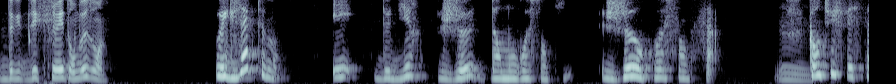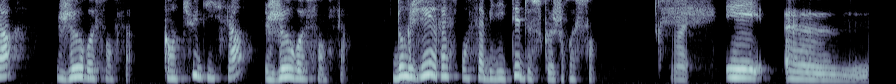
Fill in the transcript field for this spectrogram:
D'exprimer ton besoin. Oui, exactement. Et de dire je dans mon ressenti. Je ressens ça. Hmm. Quand tu fais ça, je ressens ça. Quand tu dis ça, je ressens ça. Donc j'ai responsabilité de ce que je ressens. Et, euh,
